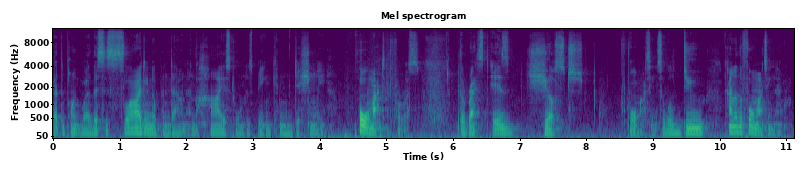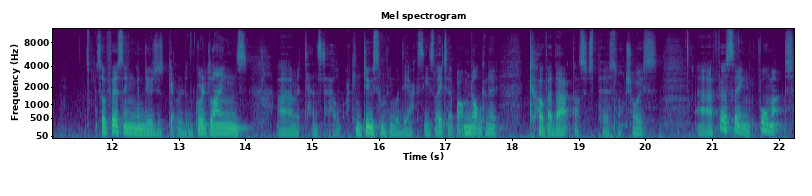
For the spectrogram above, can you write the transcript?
at the point where this is sliding up and down and the highest one is being conditionally formatted for us. The rest is just formatting. So we'll do kind of the formatting now. So first thing I'm going to do is just get rid of the grid lines. Um, it tends to help. I can do something with the axes later, but I'm not going to cover that. That's just personal choice. Uh, first thing, format.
